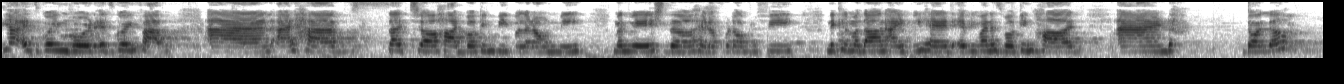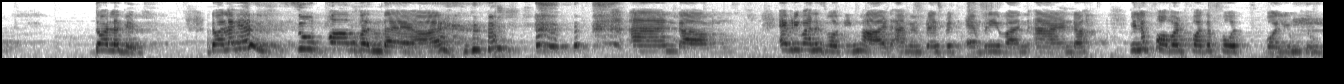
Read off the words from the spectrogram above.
yeah, it's going good. It's going fab, and I have such uh, hardworking people around me. Manvesh, the head of photography, Nikhil Madan, IP head. Everyone is working hard, and Dollar, Dollar Gill. Dollar Gill, super banda hai and um, everyone is working hard. I'm impressed with everyone, and uh, we look forward for the fourth volume too.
